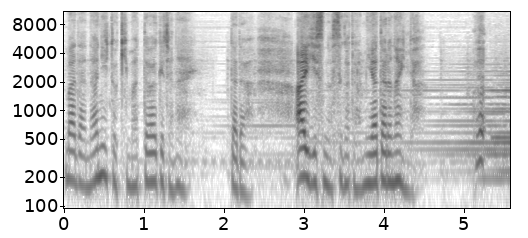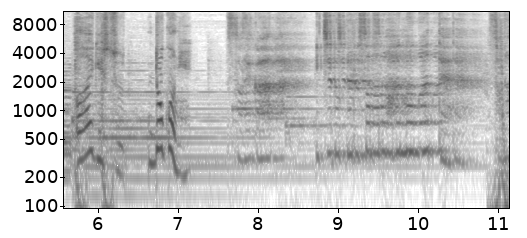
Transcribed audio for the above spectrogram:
まだ何と決まったわけじゃない。ただアイギスの姿は見当たらないんだ。えアイギスどこに？一度ペルソナの反応があってその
